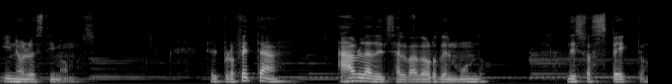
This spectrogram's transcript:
y no lo estimamos. El profeta habla del Salvador del mundo, de su aspecto,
